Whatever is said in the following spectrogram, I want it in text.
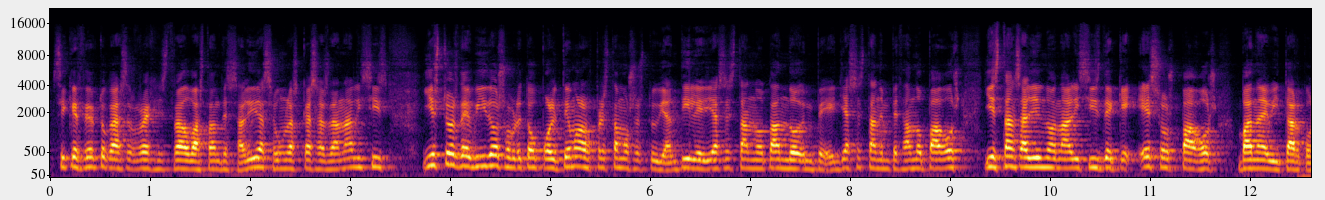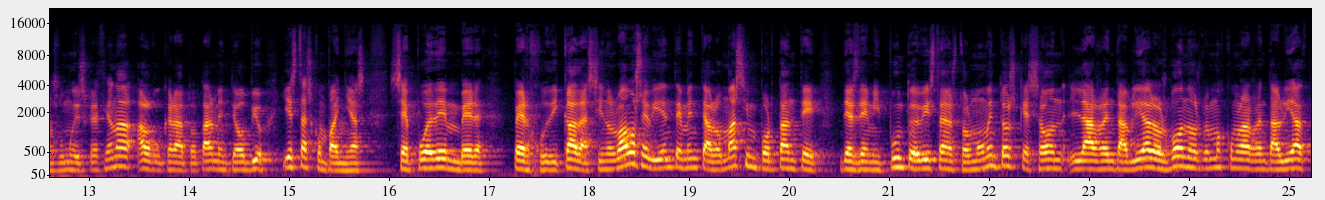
sí que es cierto que ha registrado bastantes salidas según las casas de análisis y esto es debido sobre todo por el tema de los préstamos estudiantiles. Ya se están notando, ya se están empezando pagos y están saliendo análisis de que esos pagos van a evitar consumo discrecional, algo que era totalmente obvio y estas compañías se pueden ver perjudicadas. Si nos vamos evidentemente a lo más importante desde mi punto de vista en estos momentos, que son la rentabilidad de los bonos, vemos como la rentabilidad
